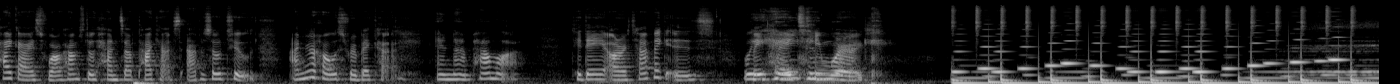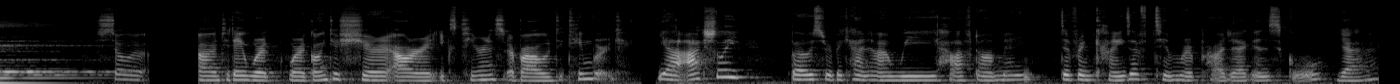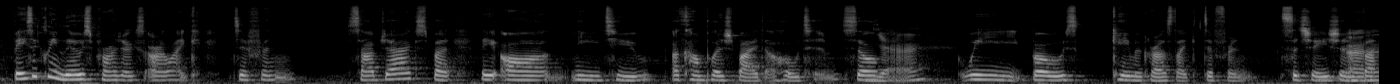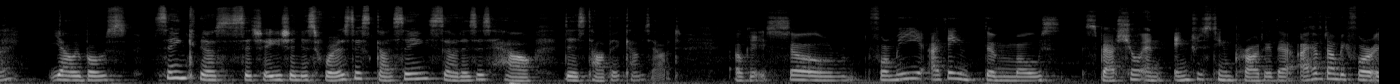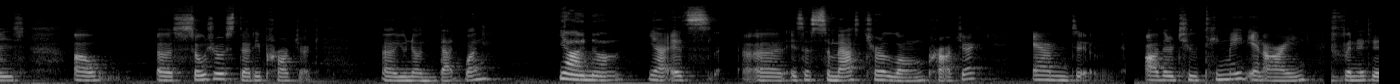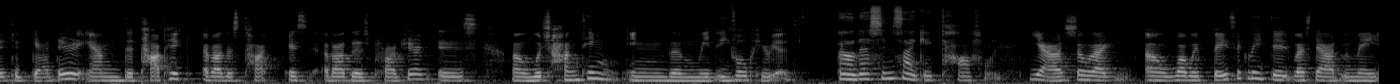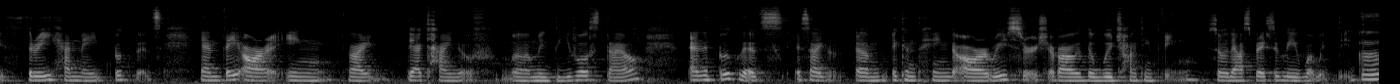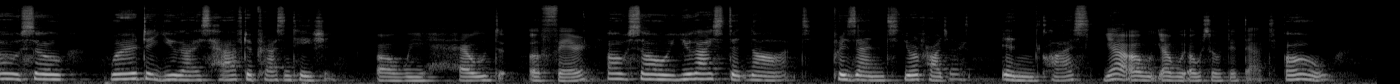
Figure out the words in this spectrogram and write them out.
Hi guys, welcome to Hands Up Podcast, episode 2. I'm your host, Rebecca. And I'm Pamela. Today our topic is We, hate teamwork. So uh, today we're, we're going to share our experience about teamwork. Yeah, actually, both Rebecca and I, we have done many different kinds of teamwork project in school. Yeah. Basically, those projects are like different subjects, but they all need to accomplish by the whole team. So yeah. we both came across like different situation, Uh-huh. but yeah, we both think the situation is worth discussing. So this is how this topic comes out. Okay, so for me, I think the most special and interesting project that I have done before is uh, a social study project. Uh, you know that one? Yeah, I know. Yeah, it's uh, it's a semester long project, and other two teammate and I finished it together. And the topic about this to- is about this project is uh, witch hunting in the medieval period. Oh, that seems like a tough one. Yeah, so like uh, what we basically did was that we made three handmade booklets, and they are in like that kind of uh, medieval style. And the booklets, it's like um, it contained our research about the witch hunting thing. So that's basically what we did. Oh, so where did you guys have the presentation? Uh, we held a fair. Oh, so you guys did not present your project in class? Yeah, oh, yeah, we also did that. Oh,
